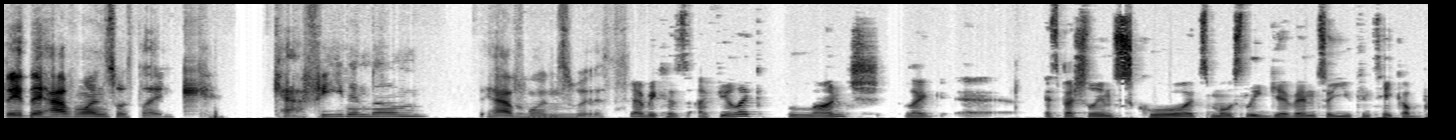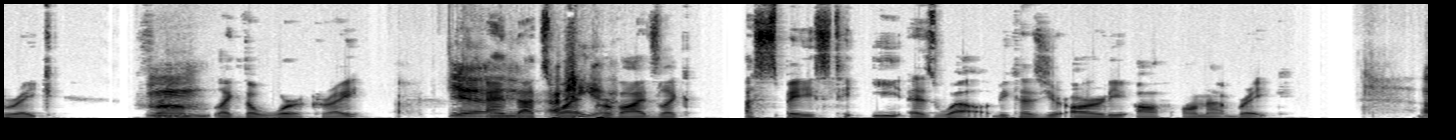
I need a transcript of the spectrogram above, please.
they they have ones with like caffeine in them. They have ones Mm. with Yeah, because I feel like lunch, like eh, especially in school, it's mostly given so you can take a break from like the work, right? yeah, and yeah. that's why Actually, it yeah. provides like a space to eat as well because you're already off on that break. But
